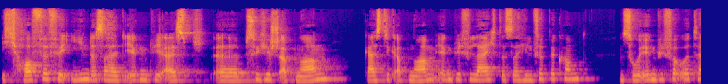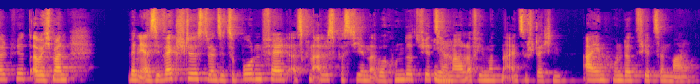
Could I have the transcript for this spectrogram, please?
ich hoffe für ihn, dass er halt irgendwie als äh, psychisch abnorm, geistig abnorm irgendwie vielleicht, dass er Hilfe bekommt und so irgendwie verurteilt wird. Aber ich meine, wenn er sie wegstößt, wenn sie zu Boden fällt, es kann alles passieren, aber 114 Ja. Mal auf jemanden einzustechen, 114 Mal.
